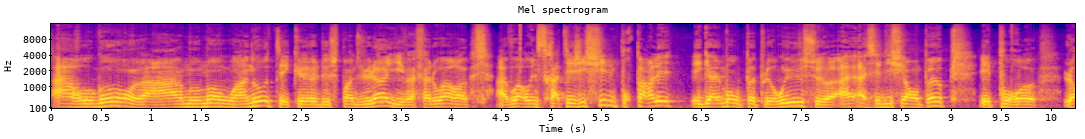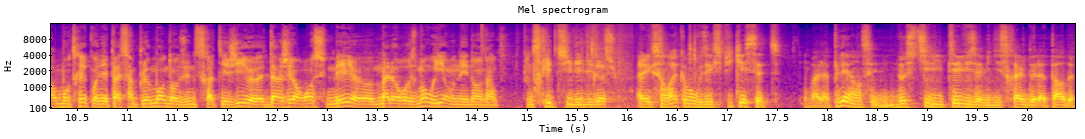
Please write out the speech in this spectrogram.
arrogant euh, à un moment ou à un autre et que de ce point de vue-là, il va falloir avoir une stratégie fine pour parler également au peuple russe, à, ces différents peuples et pour leur montrer qu'on n'est pas simplement dans une stratégie d'ingérence. Mais malheureusement, oui, on est dans un conflit de civilisation. Alexandra, comment vous expliquez cette on va l'appeler, hein, c'est une hostilité vis-à-vis d'Israël de la part de,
